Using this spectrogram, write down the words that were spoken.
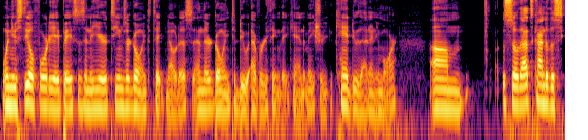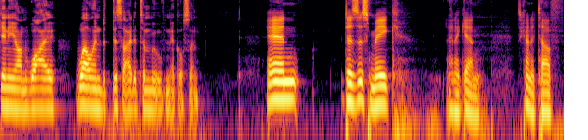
when you steal 48 bases in a year, teams are going to take notice and they're going to do everything they can to make sure you can't do that anymore. Um, so that's kind of the skinny on why Welland decided to move Nicholson. And does this make, and again, it's kind of tough,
